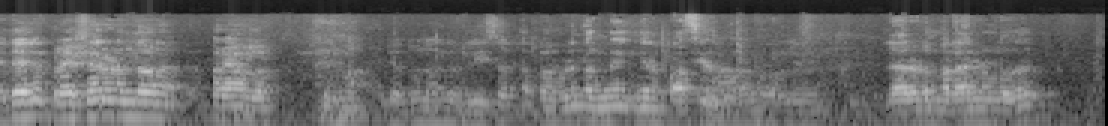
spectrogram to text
ഏതായാലും പ്രേക്ഷകരോട് എന്താണ് പറയാനുള്ളത്? സിനിമ ഇരുപത്തി മൂന്നാം തീയതി റിലീസ്. അപ്പൊ ഇവിടെ നിന്ന് ഇങ്ങനെ പാസ് ചെയ്തു. എല്ലാവരോടും പറയാനുള്ളത്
